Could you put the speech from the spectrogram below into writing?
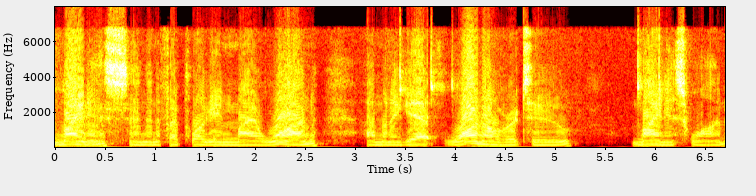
minus, and then if I plug in my 1, I'm going to get 1 over 2 minus 1.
